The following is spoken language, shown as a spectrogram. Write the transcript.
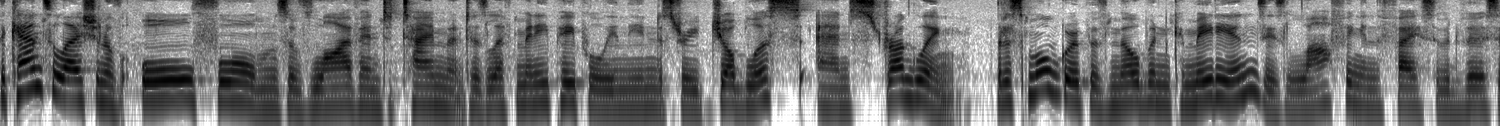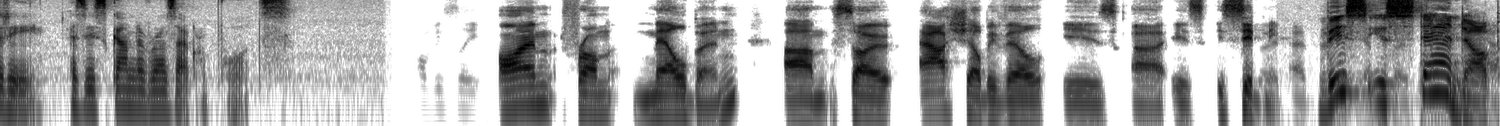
The cancellation of all forms of live entertainment has left many people in the industry jobless and struggling. But a small group of Melbourne comedians is laughing in the face of adversity, as Iskhandar Razak reports. Obviously, I'm from Melbourne, um, so our Shelbyville is uh, is, is Sydney. This is stand up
